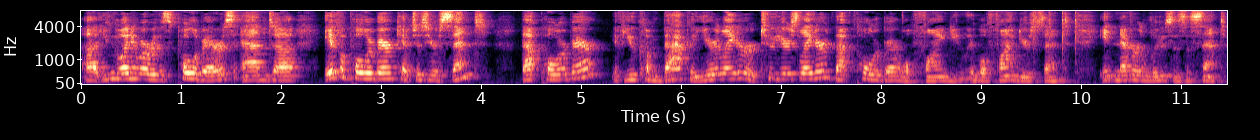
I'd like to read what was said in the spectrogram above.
Uh, you can go anywhere with this polar bears, and uh, if a polar bear catches your scent, that polar bear, if you come back a year later or two years later, that polar bear will find you. It will find your scent. It never loses a scent.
